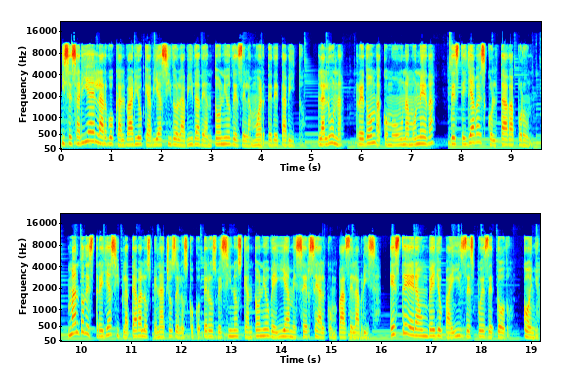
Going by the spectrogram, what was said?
y cesaría el largo calvario que había sido la vida de Antonio desde la muerte de Tabito. La luna, redonda como una moneda, destellaba escoltada por un manto de estrellas y plateaba los penachos de los cocoteros vecinos que Antonio veía mecerse al compás de la brisa. Este era un bello país después de todo, coño.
